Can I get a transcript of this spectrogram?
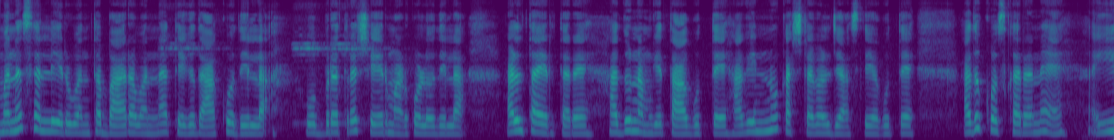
ಮನಸ್ಸಲ್ಲಿರುವಂಥ ಭಾರವನ್ನು ತೆಗೆದು ಹಾಕೋದಿಲ್ಲ ಒಬ್ಬರ ಹತ್ರ ಶೇರ್ ಮಾಡ್ಕೊಳ್ಳೋದಿಲ್ಲ. ಅಳ್ತಾ ಇರ್ತಾರೆ. ಅದು ನಮಗೆ ತಾಗುತ್ತೆ. ಹಾಗೆ ಇನ್ನೂ ಕಷ್ಟಗಳು ಜಾಸ್ತಿ ಆಗುತ್ತೆ. ಅದಕ್ಕೋಸ್ಕರನೇ ಈ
